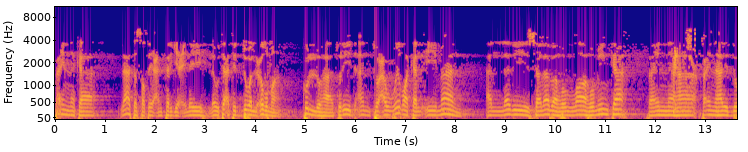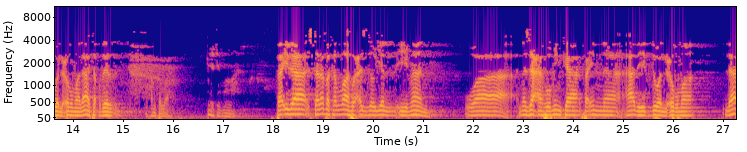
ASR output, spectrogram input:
فإنك لا تستطيع أن ترجع إليه. لو تأتي الدول العظمى كلها تريد أن تعوضك الإيمان الذي سلبه الله منك فإنها فإن هذه الدول العظمى لا تقدر رحمة الله. فإذا سلبك الله عز وجل الإيمان ونزعه منك فإن هذه الدول العظمى لا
